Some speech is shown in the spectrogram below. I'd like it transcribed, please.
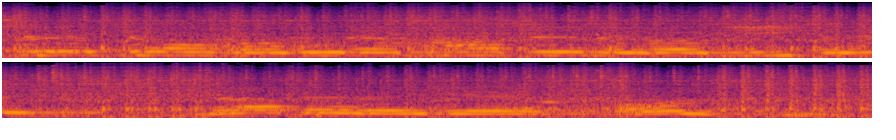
trzecią w ogóle maszyn rolniczych na terenie Polski.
